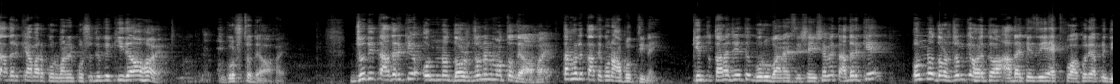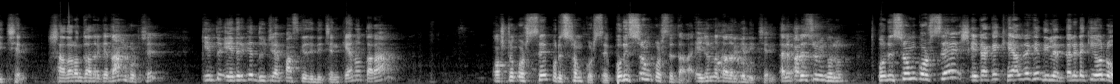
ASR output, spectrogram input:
তাদেরকে আবার কোরবানির পশু থেকে কি দেওয়া হয়? গোস্ত দেওয়া হয়। যদি তাদেরকে অন্য দশজনের মতো দেওয়া হয়, তাহলে তাতে কোনো আপত্তি নেই। কিন্তু তারা যেহেতু গরু বানাইছে, সেই হিসাবে তাদেরকে অন্য দশজনকে হয়তো আধা কেজি এক পোয়া করে আপনি দিচ্ছেন। সাধারণ তাদেরকে দান করছেন, কিন্তু এদেরকে দুই চার পাঁচ কেজি দিচ্ছেন। কেন? তারা কষ্ট করছে, পরিশ্রম করছে পরিশ্রম করছে তারা এই জন্য তাদেরকে দিচ্ছেন। তাহলে পারিশ্রমিক হলো। পরিশ্রম করছে, সেটাকে খেয়াল রেখে দিলেন, তাহলে এটা কি হলো?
